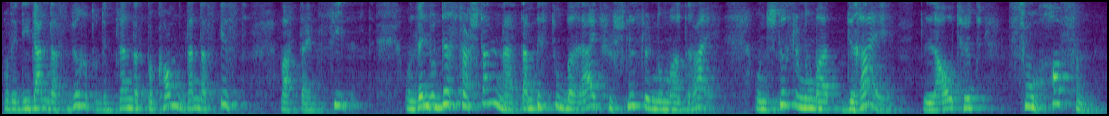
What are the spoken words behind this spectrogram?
Oder die dann das wird oder die dann das bekommt, dann das ist, was dein Ziel ist. Und wenn du das verstanden hast, dann bist du bereit für Schlüssel Nummer drei. Und Schlüssel Nummer drei lautet zu hoffen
